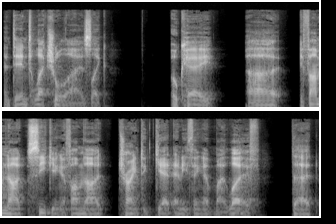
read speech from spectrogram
and to intellectualize, like, okay, uh, if I'm not seeking, if I'm not trying to get anything in my life, that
